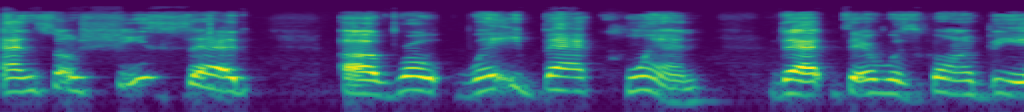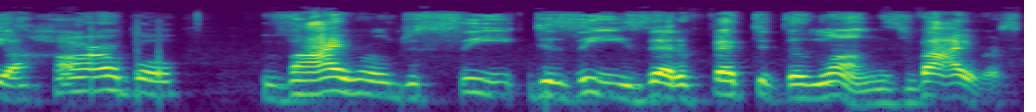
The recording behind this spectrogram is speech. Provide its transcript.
and so she said, uh, wrote way back when that there was going to be a horrible viral disease, disease that affected the lungs, virus,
